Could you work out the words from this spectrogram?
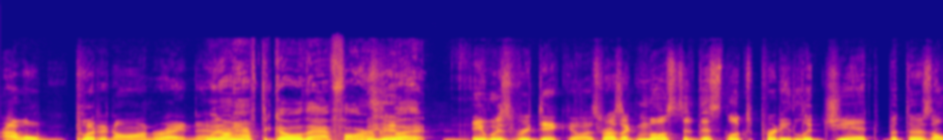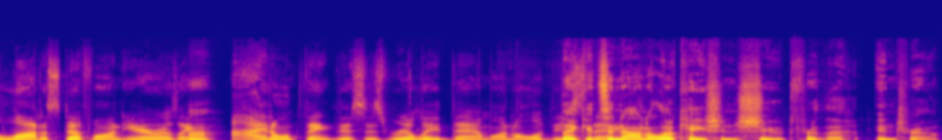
I will put it on right now. we don't have to go that far. But it was ridiculous. Where I was like, most of this looks pretty legit, but there's a lot of stuff on here where I was like, Huh. I don't think this is really them on all of these. like it's a not a location shoot for the intro.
